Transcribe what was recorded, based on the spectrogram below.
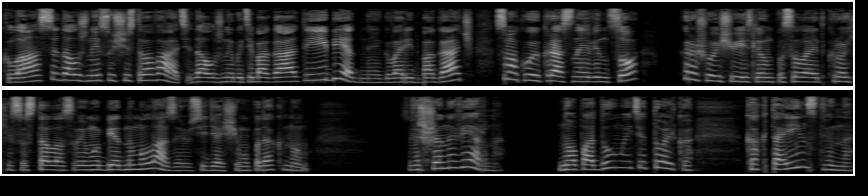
«Классы должны существовать, должны быть и богатые, и бедные», — говорит богач, смакуя красное венцо, хорошо еще, если он посылает крохи со стола своему бедному Лазарю, сидящему под окном. Совершенно верно. Но подумайте только — как таинственно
